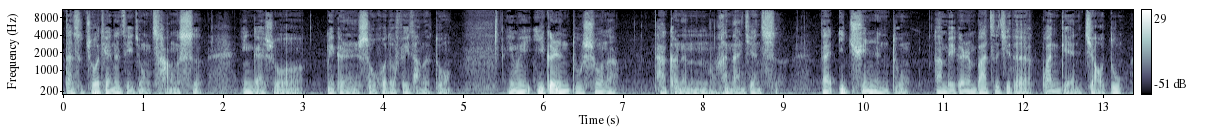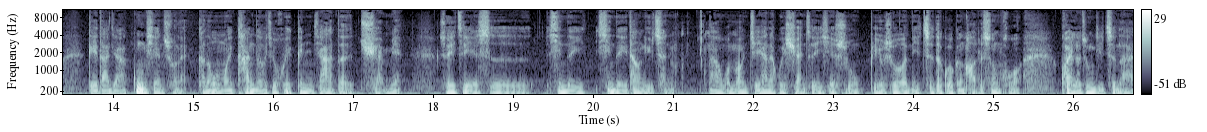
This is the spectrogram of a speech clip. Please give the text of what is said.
但是昨天的这种尝试，应该说每个人收获都非常的多。因为一个人读书呢，他可能很难坚持，但一群人读。啊，每个人把自己的观点角度给大家贡献出来，可能我们看到就会更加的全面，所以这也是新的一新的一趟旅程。那我们接下来会选择一些书，比如说《你值得过更好的生活》《快乐终极指南》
